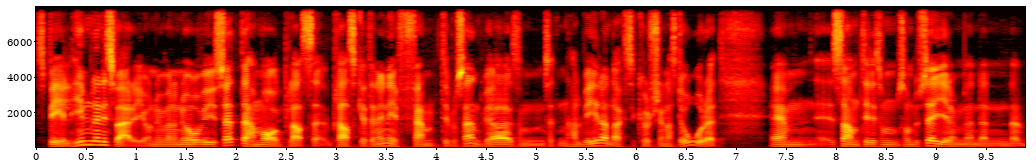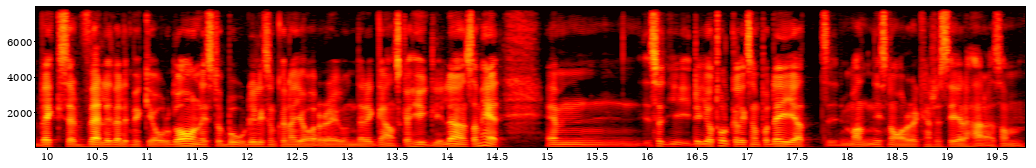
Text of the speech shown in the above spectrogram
spelhimlen i Sverige. Och nu, menar, nu har vi ju sett det här magplasket, den är ner 50%. Vi har liksom sett en halverad aktiekurs senaste året. Ehm, samtidigt som, som du säger, men den, den växer väldigt, väldigt mycket organiskt och borde liksom kunna göra det under ganska hygglig lönsamhet. Ehm, så jag tolkar liksom på dig att man, ni snarare kanske ser det här som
